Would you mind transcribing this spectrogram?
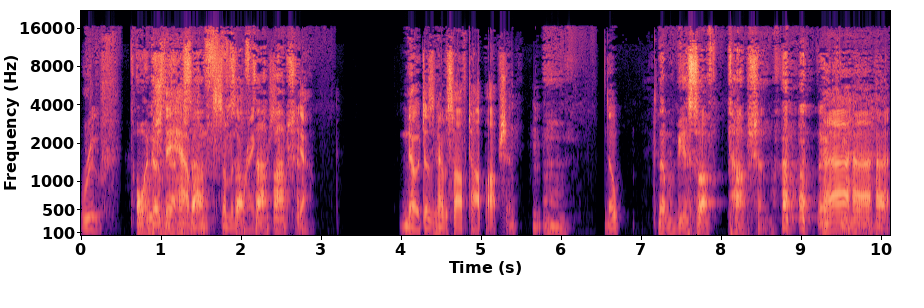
roof. Oh, it doesn't they have, have soft, on some of the Wranglers. option. Yeah. No, it doesn't have a soft top option. Mm. Nope. That would be a soft option. well,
